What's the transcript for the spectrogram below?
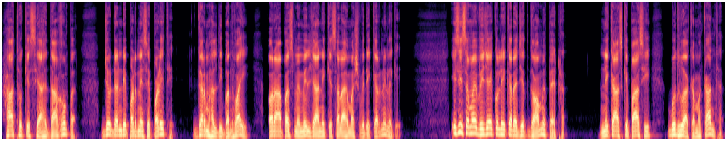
हाथों के स्याह दागों पर जो डंडे पड़ने से पड़े थे, गर्म हल्दी बंधवाई और आपस में मिल जाने के सलाह मशवरे करने लगे। इसी समय विजय को लेकर अजित गाँव में बैठा। निकास के पास ही बुधुआ का मकान था।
